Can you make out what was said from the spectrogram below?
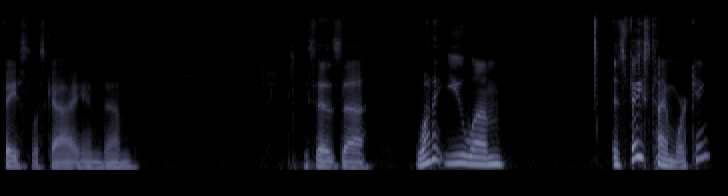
faceless guy, and um, he says, uh, "Why don't you um, is FaceTime working?"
